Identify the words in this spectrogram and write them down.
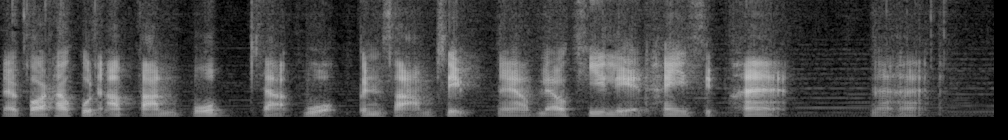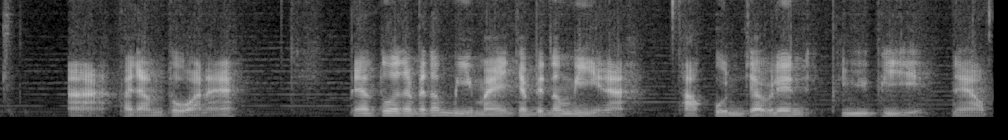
แล้วก็ถ้าคุณอัพตันปุ๊บจะบวกเป็น 30 นะครับ แล้วคีเลทให้ 15 นะฮะ อ่า ประจำตัวนะ ประจำตัวจะเป็นต้องมีไหมจะเป็นต้องมีนะ ถ้าคุณจะไปเล่น PVP นะครับ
